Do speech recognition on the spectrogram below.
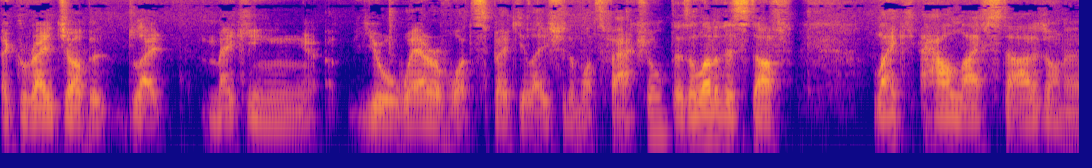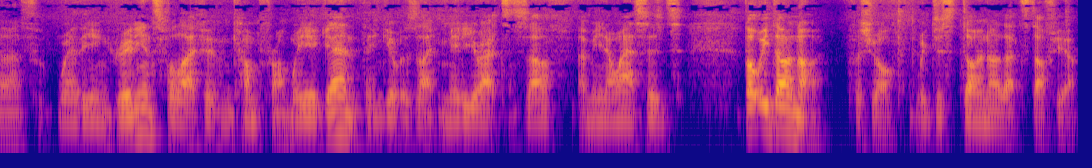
a great job at like making you aware of what's speculation and what's factual. There's a lot of this stuff, like how life started on Earth, where the ingredients for life even come from. We again think it was like meteorites and stuff, amino acids, but we don't know for sure. We just don't know that stuff yet.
